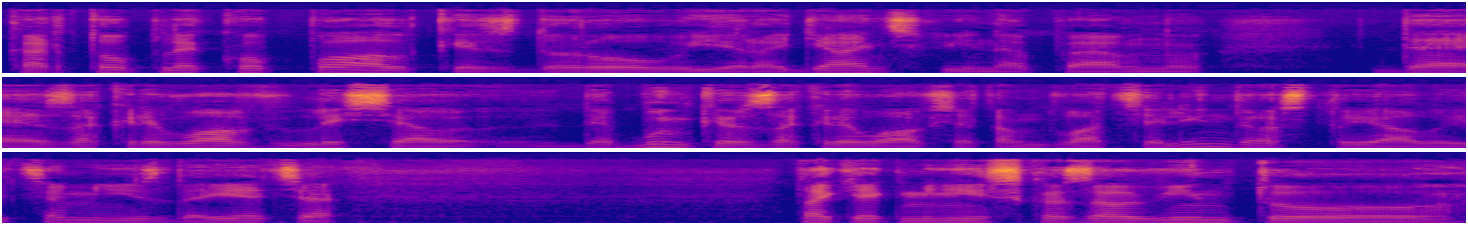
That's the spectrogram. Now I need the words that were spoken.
картоплекопалки здорової, радянської, напевно, де закривалися, де бункер закривався, там два циліндра стояло, і це мені здається, так як мені сказав він, то,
